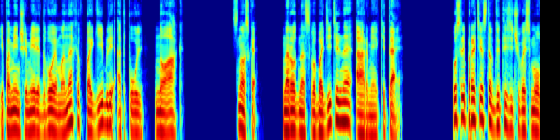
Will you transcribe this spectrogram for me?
и по меньшей мере двое монахов погибли от пуль Ноак. Сноска. Народно-освободительная армия Китая. После протестов 2008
